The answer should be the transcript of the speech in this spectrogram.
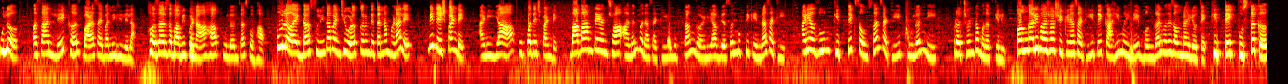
पुलं असा लेखच बाळासाहेबांनी लिहिलेला. हजार जबाबीपणा हा पुलंचा स्वभाव. पु एकदा सुनीताबाईंची ओळख करून देताना म्हणाले मी देशपांडे आणि या उपदेशपांडे. बाबा आमटे यांच्या आनंदवनासाठी मुक्तांगण या व्यसनमुक्ती केंद्रासाठी आणि अजून कित्येक संस्थांसाठी पुलंनी प्रचंड मदत केली. बंगाली भाषा शिकण्यासाठी ते काही महिने बंगालमध्ये जाऊन राहिले होते. कित्येक पुस्तकं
